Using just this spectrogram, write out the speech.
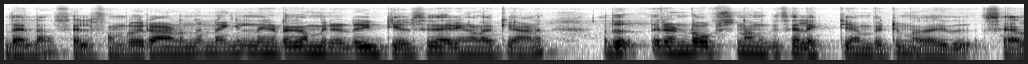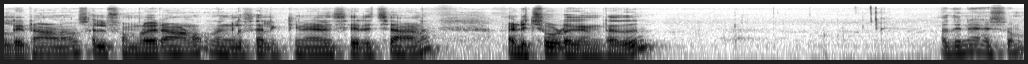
അതല്ല സെൽഫ് എംപ്ലോയർ ആണെന്നുണ്ടെങ്കിൽ നിങ്ങളുടെ കമ്പനിയുടെ ഡീറ്റെയിൽസ് കാര്യങ്ങളൊക്കെയാണ്. അത് രണ്ട് ഓപ്ഷൻ നമുക്ക് സെലക്ട് ചെയ്യാൻ പറ്റും. അതായത് സാലറിഡ് ആണോ സെൽഫ് എംപ്ലോയർ ആണോ നിങ്ങൾ സെലക്ട് ചെയ്യുന്നതനുസരിച്ചാണ് അടിച്ചു കൊടുക്കേണ്ടത്. അതിനുശേഷം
